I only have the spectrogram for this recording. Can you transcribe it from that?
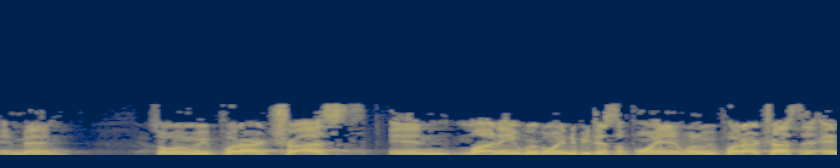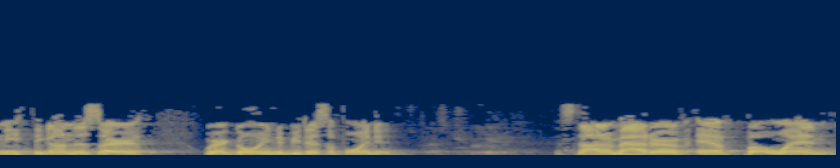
Amen. So when we put our trust in money, we're going to be disappointed. When we put our trust in anything on this earth, we're going to be disappointed. That's true. It's not a matter of if, but when.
